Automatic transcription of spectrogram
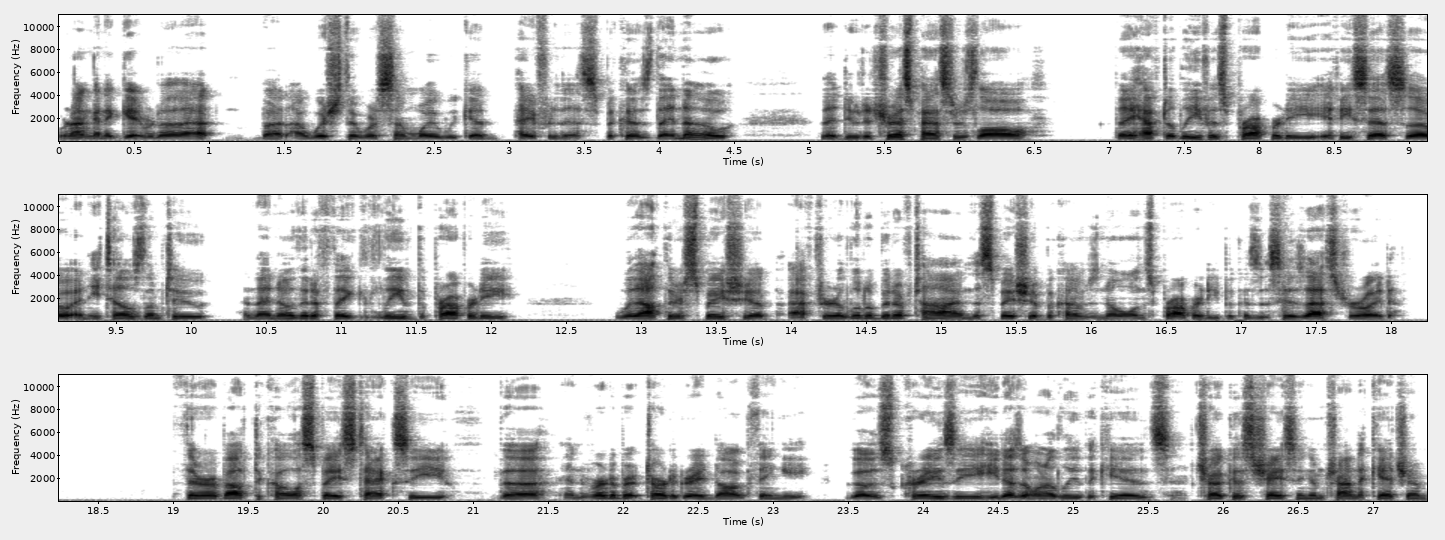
We're not going to get rid of that, but I wish there was some way we could pay for this because they know that due to trespassers law, they have to leave his property if he says so, and he tells them to, and they know that if they leave the property without their spaceship, after a little bit of time, the spaceship becomes Nolan's property because it's his asteroid. They're about to call a space taxi. The invertebrate tardigrade dog thingy goes crazy. He doesn't want to leave the kids. Chuck is chasing him, trying to catch him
